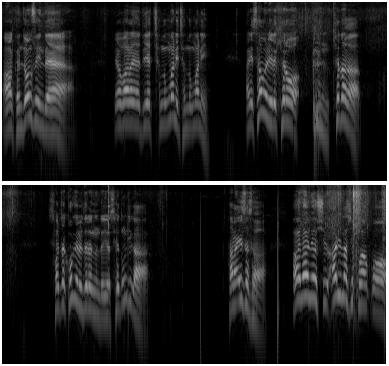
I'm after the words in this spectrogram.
아, 건전수인데. 이거 봐라, 여 뒤에 천둥만이, 천둥만이. 아니, 3을 이렇게 캐로, 캐다가, 살짝 고개를 들었는데, 이 새둥지가 하나 있어서, 아, 난 요, 씨, 알이나 싶어갖고,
